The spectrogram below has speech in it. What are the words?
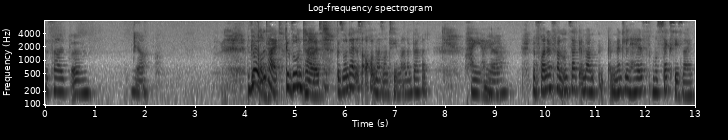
Deshalb, ähm, ja. So, Gesundheit. Gesundheit. Gesundheit ist auch immer so ein Thema, ne, Berit? Hei, hei, Ja. hei. Eine Freundin von uns sagt immer, Mental Health muss sexy sein.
